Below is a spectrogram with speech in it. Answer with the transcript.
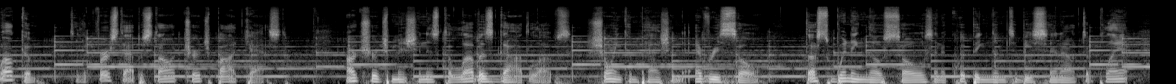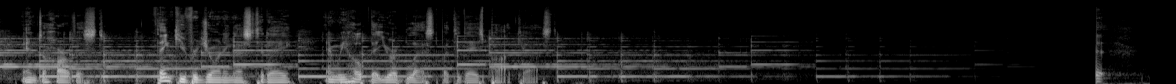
Welcome to the First Apostolic Church Podcast. Our church mission is to love as God loves, showing compassion to every soul, thus winning those souls and equipping them to be sent out to plant and to harvest. Thank you for joining us today, and we hope that you are blessed by today's podcast.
